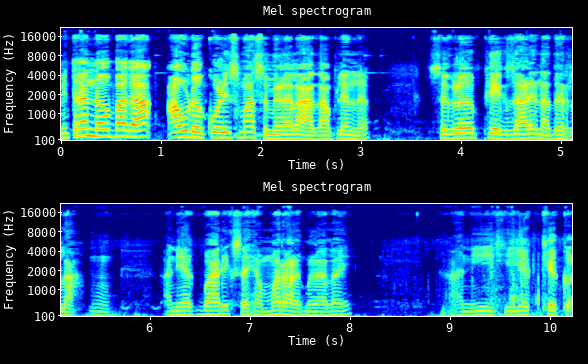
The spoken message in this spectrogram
मित्रांनो बघा आवड कोळीस मास मिळाला आज आपल्याला. सगळं फेक जाळे ना धरला. आणि एक बारीकसा ह्या मराळ मिळाला आहे आणि ही एक खेकड.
